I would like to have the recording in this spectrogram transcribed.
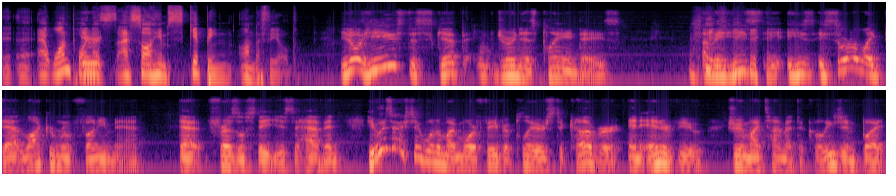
uh, at one point, I, I saw him skipping on the field. You know, he used to skip during his playing days. I mean, he's he's he's sort of like that locker room funny man that Fresno State used to have, and he was actually one of my more favorite players to cover and interview during my time at the Collegian. But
